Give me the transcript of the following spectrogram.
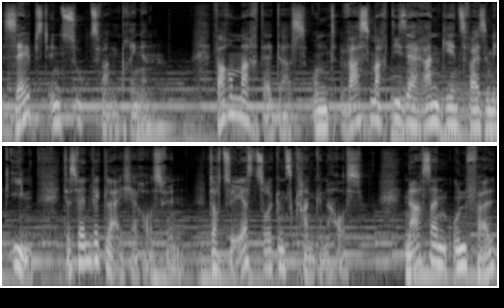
selbst in Zugzwang bringen. Warum macht er das? Und was macht diese Herangehensweise mit ihm? Das werden wir gleich herausfinden. Doch zuerst zurück ins Krankenhaus. Nach seinem Unfall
